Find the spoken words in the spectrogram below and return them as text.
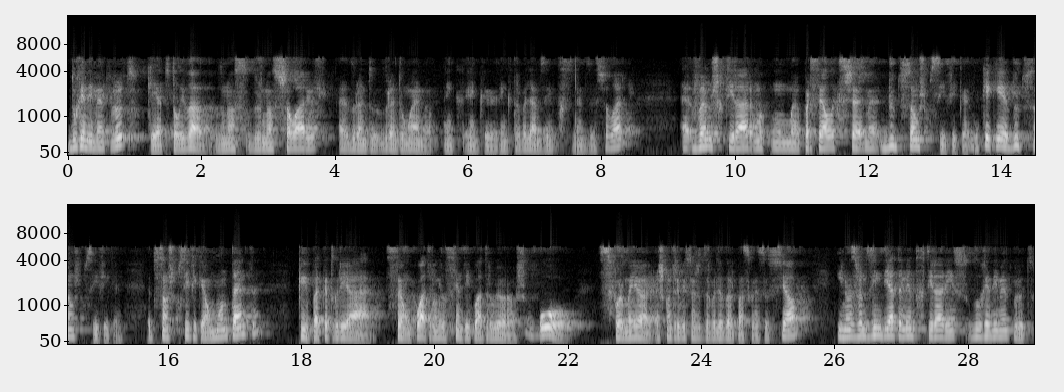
Do rendimento bruto, que é a totalidade do nosso, dos nossos salários uh, durante, durante um ano em que, em, que, em que trabalhamos e em que recebemos esses salários, uh, vamos retirar uma, uma, parcela que se chama dedução específica. O que é que é a dedução específica? A dedução específica é um montante que, para a categoria A, são 4.104 euros ou se for maior, as contribuições do trabalhador para a Segurança Social e nós vamos imediatamente retirar isso do rendimento bruto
